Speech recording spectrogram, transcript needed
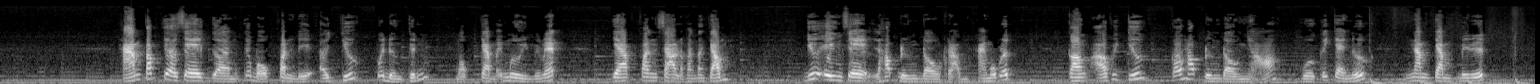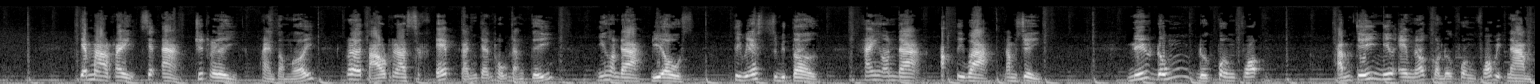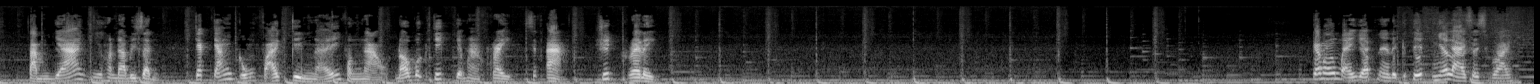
Hãm tốc cho xe gồm cái bộ phanh địa ở trước với đường kính 170mm và phanh sau là phanh tăng chống. Dưới yên xe là hốc đường đồ rộng 21 lít. Còn ở phía trước có hốc đường đồ nhỏ vừa cái chai nước 500ml. Yamaha Ray ZA Street Rally hoàn toàn mới có thể tạo ra sức ép cạnh tranh thủ nặng ký như Honda Dio, tbs Jupiter hay Honda Activa 5G. Nếu đúng được phân phối Thậm chí nếu em nó còn được phân phối Việt Nam tầm giá như Honda Vision, chắc chắn cũng phải kiềm nể phần nào đối với chiếc Yamaha Ray ZA Street Rally. Cảm ơn bạn dập này được cái tiếp nhớ like, subscribe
